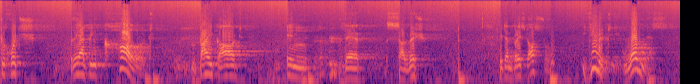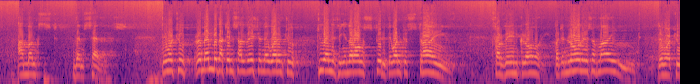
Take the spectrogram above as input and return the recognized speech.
to which they had been called by God in their salvation. It embraced also unity, oneness amongst themselves. They were to remember that in salvation they weren't to do anything in their own spirit. They weren't to strive for vain glory, but in lowliness of mind they were to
